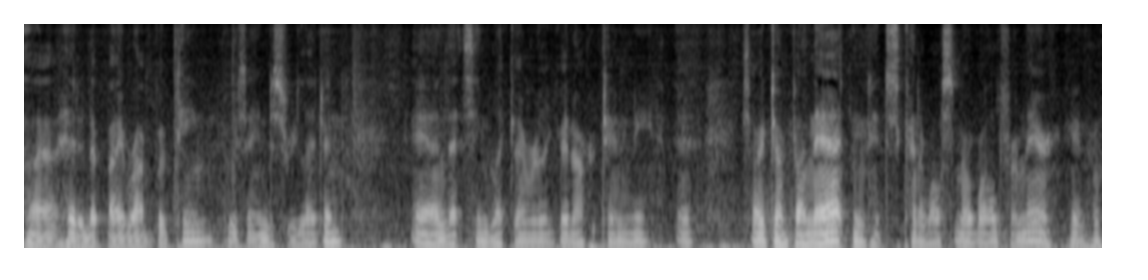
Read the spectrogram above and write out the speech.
uh, headed up by Rob Bottin, who's an industry legend, and that seemed like a really good opportunity. Uh, so I jumped on that, and it just kind of all snowballed from there. You know,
